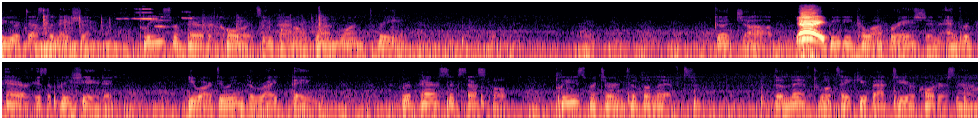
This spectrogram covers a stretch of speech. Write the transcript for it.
To your destination. Please repair the cords in panel 113. Good job. Yay! Speedy cooperation and repair is appreciated. You are doing the right thing. Repair successful. Please return to the lift. The lift will take you back to your quarters now.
